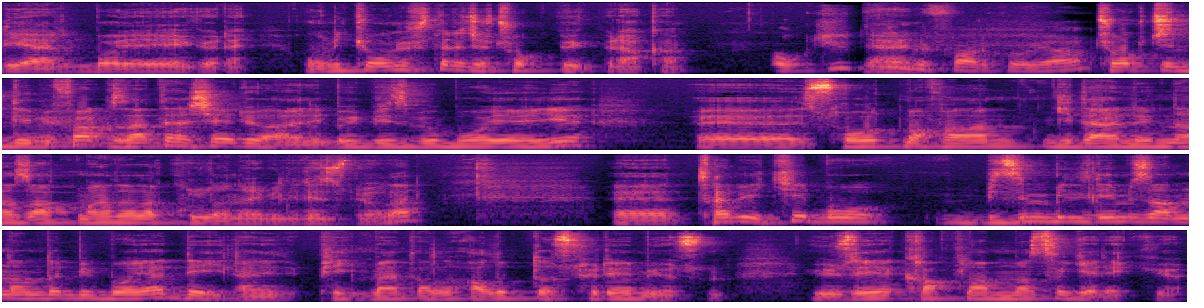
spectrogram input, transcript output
diğer boyaya göre. 12-13 derece çok büyük bir rakam. Çok ciddi Yani bir fark o ya. Çok ciddi bir fark. Zaten şey diyorlar hani biz bu boyayı e, soğutma falan giderlerini azaltmada da kullanabiliriz diyorlar. E, tabii ki bu bizim bildiğimiz anlamda bir boya değil. Hani pigment al- alıp da süremiyorsun. Yüzeye kaplanması gerekiyor.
